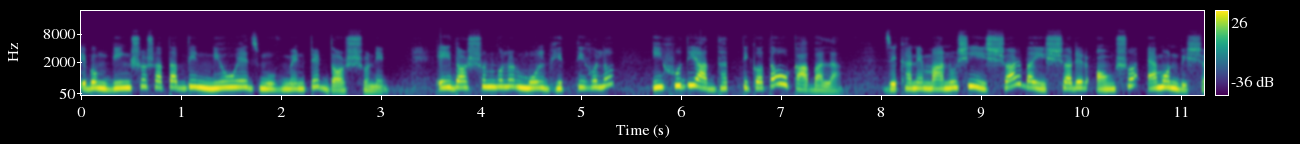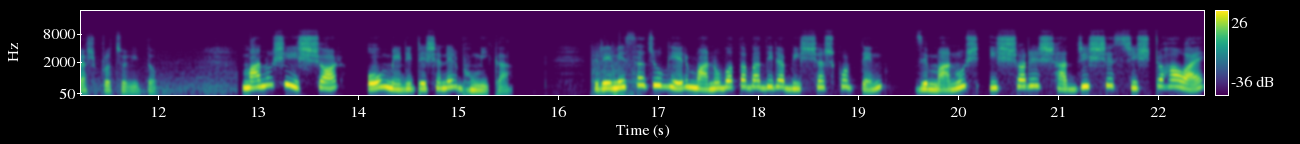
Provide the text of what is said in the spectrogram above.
এবং বিংশ শতাব্দীর নিউ এজ মুভমেন্টের দর্শনে। এই দর্শনগুলোর মূল ভিত্তি হল ইহুদি আধ্যাত্মিকতা ও কাবালা, যেখানে মানুষই ঈশ্বর বা ঈশ্বরের অংশ এমন বিশ্বাস প্রচলিত। মানুষই ঈশ্বর ও মেডিটেশনের ভূমিকা। রেনেসা যুগের মানবতাবাদীরা বিশ্বাস করতেন যে মানুষ ঈশ্বরের সাদৃশ্যে সৃষ্ট হওয়ায়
